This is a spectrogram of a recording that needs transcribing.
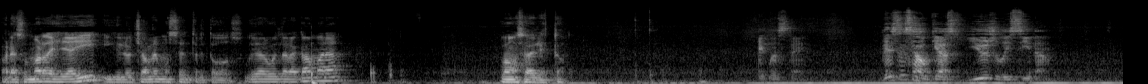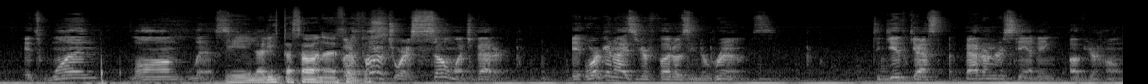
para sumar desde ahí y que lo charlemos entre todos. Voy a dar vuelta a la cámara. Vamos a ver esto. This is how guests usually see them. It's one long list. Y la lista sábana de But a fotos. photo tour is so much better. It organizes your photos into rooms to give guests a better understanding of your home.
